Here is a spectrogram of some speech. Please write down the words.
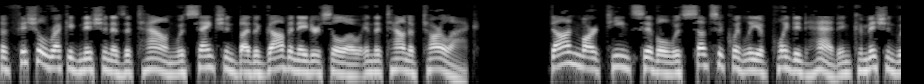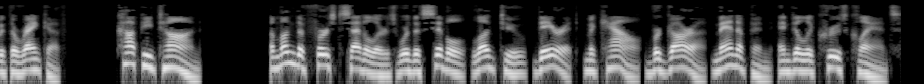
Official recognition as a town was sanctioned by the Gobernadorcillo in the town of Tarlac. Don Martin Cibal was subsequently appointed head and commissioned with the rank of Capitan. Among the first settlers were the Cibal, Lugtu, Darat, Macau, Vergara, Manapan, and de la Cruz clans.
